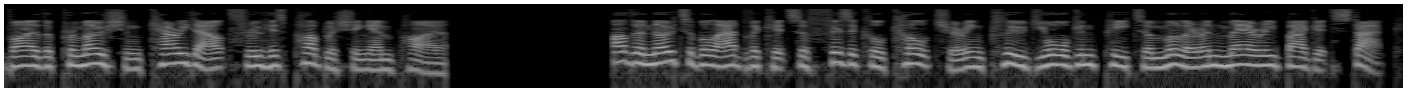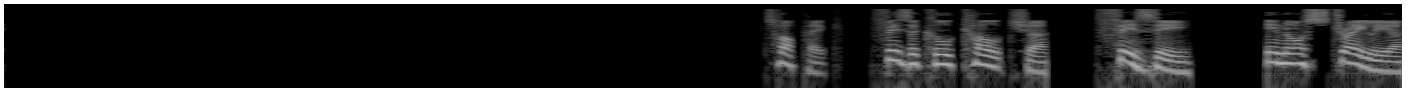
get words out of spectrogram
via the promotion carried out through his publishing empire. Other notable advocates of physical culture include Jorgen Peter Muller and Mary Bagot Stack. Topic: Physical culture. Physie in Australia.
